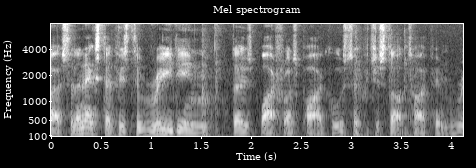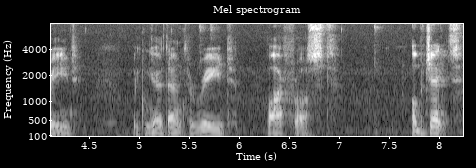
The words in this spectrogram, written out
Right, so the next step is to read in those Bifrost particles. So if we just start typing read, we can go down to read Bifrost object.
